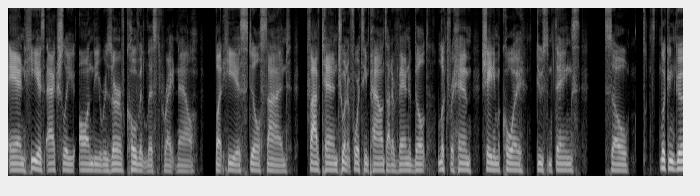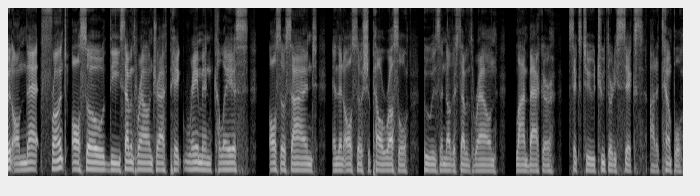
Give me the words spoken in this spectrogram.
and he is actually on the reserve COVID list right now, but he is still signed. 5'10, 214 pounds out of Vanderbilt. Look for him, Shady McCoy, do some things. So looking good on that front. Also, the seventh round draft pick Raymond Calais also signed, and then also Chapelle Russell, who is another seventh round linebacker, 6'2, 236 out of Temple.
